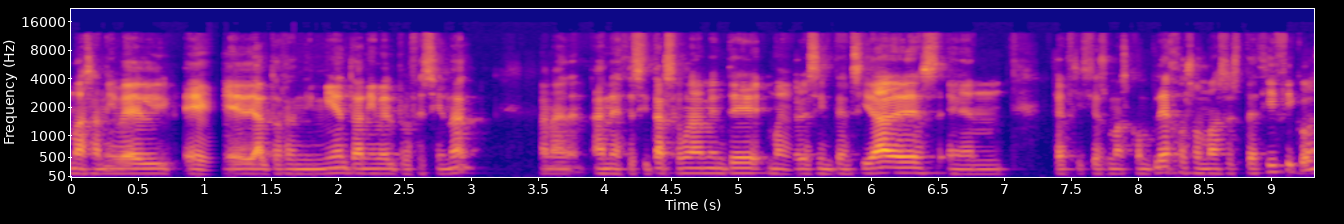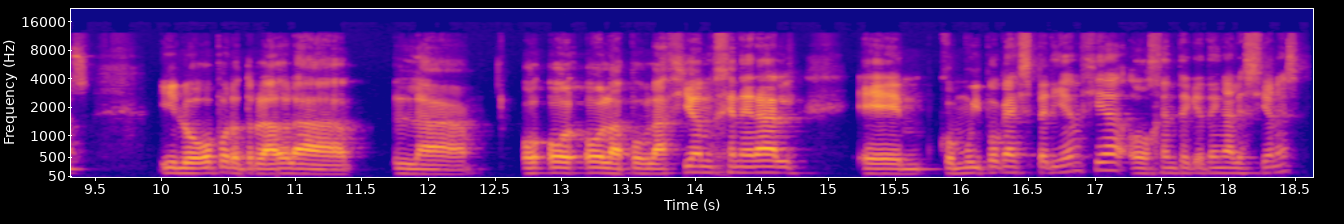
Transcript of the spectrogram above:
más a nivel eh, de alto rendimiento, a nivel profesional, van a, necesitar seguramente mayores intensidades, en ejercicios más complejos o más específicos. Y luego, por otro lado, la, la o, la población general em, con muy poca experiencia o gente que tenga lesiones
